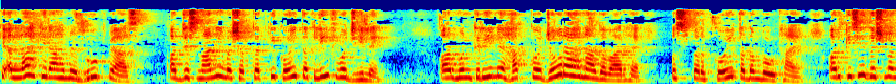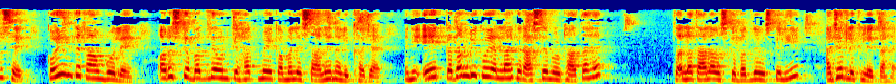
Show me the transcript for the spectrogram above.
کہ اللہ کی راہ میں بھوک پیاس اور جسمانی مشقت کی کوئی تکلیف وہ جھیلیں اور منکرین حق کو جو راہ ناگوار ہے اس پر کوئی قدم وہ اٹھائیں اور کسی دشمن سے کوئی انتقام وہ لیں اور اس کے بدلے ان کے حق میں ایک عمل صالح نہ لکھا جائے۔ یعنی ایک قدم بھی کوئی اللہ کے راستے میں اٹھاتا ہے تو اللہ تعالیٰ اس کے بدلے اس کے لیے اجر لکھ لیتا ہے،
